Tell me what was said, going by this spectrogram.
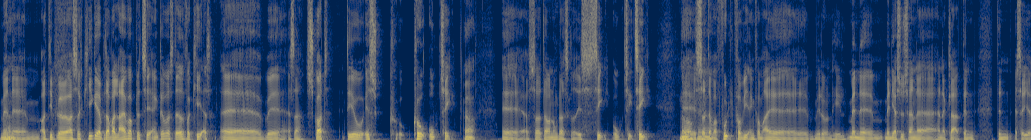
men, øh, og, de blev, og så kiggede jeg, der var live-opdatering, det var stadig forkert. Øh, ved, altså, Scott, det er jo S-K-O-T. Ja. Øh, og så der var nogen, der havde skrevet S-C-O-T-T. Nå, øh, okay, så ja. der var fuld forvirring for mig øh, midt under det hele. Men, øh, men jeg synes, han er, han er klart den, den, altså ja,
